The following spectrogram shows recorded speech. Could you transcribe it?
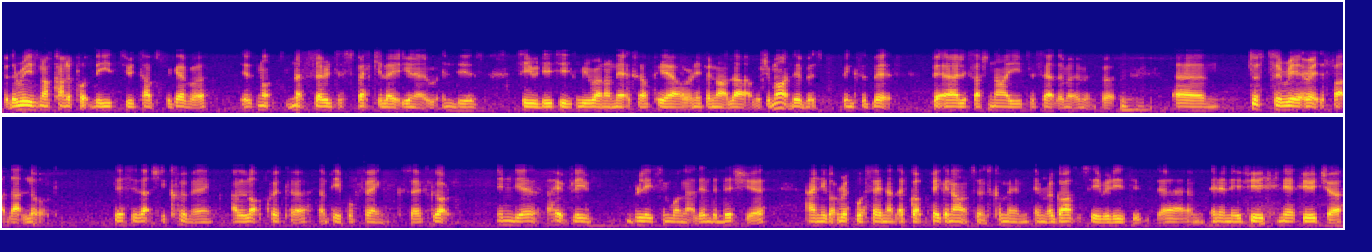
But the reason I kind of put these two tabs together is not necessarily to speculate. You know, India's CBDC can be run on the XRPL or anything like that, which it might do, but I think it's a bit bit early slash naive to say at the moment. But Mhm. um, just to reiterate the fact that look, this is actually coming a lot quicker than people think. So if you've got India hopefully releasing one at the end of this year, and you've got Ripple saying that they've got big announcements coming in regards to CBDC um, in the near future, near future,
